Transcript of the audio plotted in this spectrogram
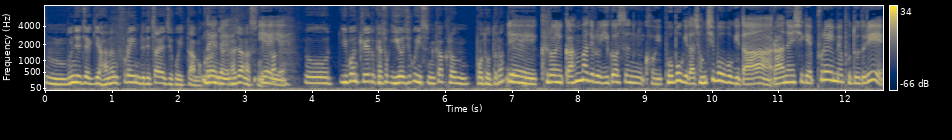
음, 문제 제기하는 프레임들이 짜여지고 있다. 뭐 그런 네네. 이야기를 하지 않았습니까? 예, 예. 어, 이번 주에도 계속 이어지고 있습니까? 그런 보도들은? 예, 그러니까 한마디로 이것은 거의 보복이다, 정치 보복이다라는 식의 프레임의 보도들이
